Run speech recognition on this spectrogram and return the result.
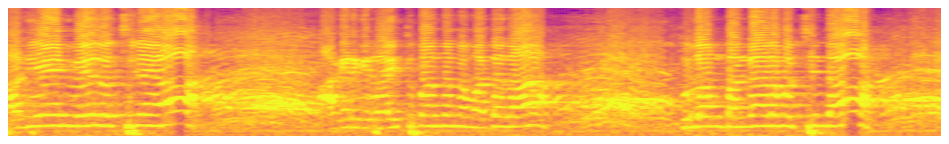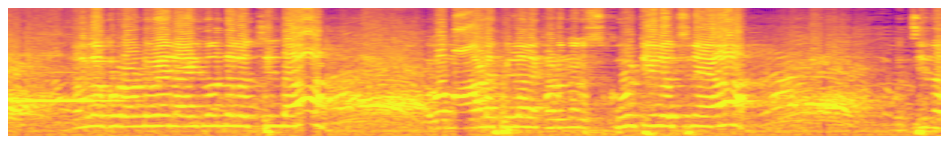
పదిహేను వేలు వచ్చినాయా? అక్కడికి రైతు బంధన పడ్డదా? తులం బంగారం వచ్చిందా? నెలకు రెండు వేల ఐదు వందలు వచ్చిందా? ఒక మా ఆడపిల్లలు అక్కడ ఉన్నారు? స్కూటీలు వచ్చినాయా? వచ్చిందా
